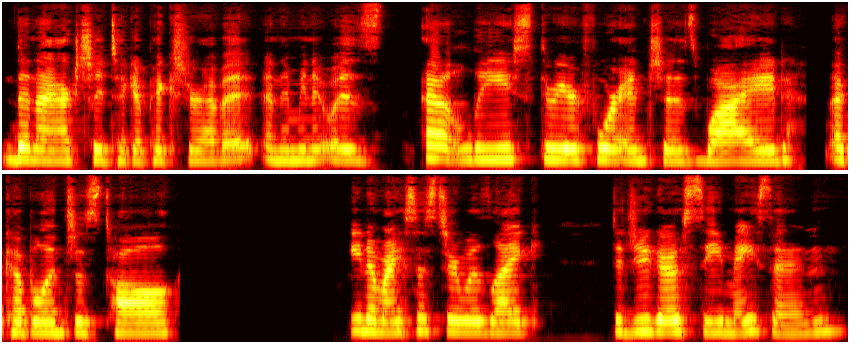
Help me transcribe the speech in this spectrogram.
then I actually took a picture of it. And I mean, it was at least three or four inches wide, a couple inches tall. You know, my sister was like, Did you go see Mason?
